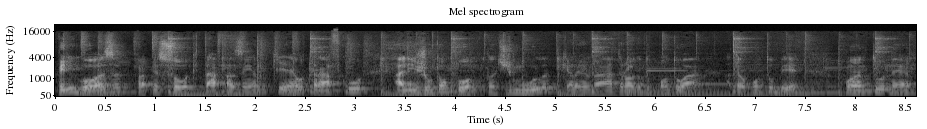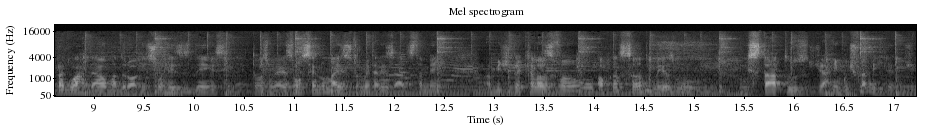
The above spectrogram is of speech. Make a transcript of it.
perigosa para a pessoa que está fazendo, que é o tráfico ali junto ao corpo, tanto de mula, que é levar a droga do ponto A até o ponto B, quanto né, para guardar uma droga em sua residência. Né? Então as mulheres vão sendo mais instrumentalizadas também à medida que elas vão alcançando mesmo um status de arrimo de família, de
